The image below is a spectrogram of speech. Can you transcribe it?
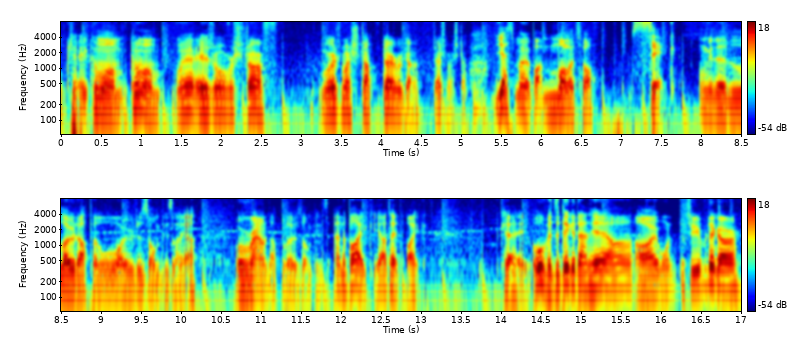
Okay, come on, come on. Where is all the stuff? Where's my stuff? There we go. There's my stuff. Yes, motorbike Molotov. Sick. I'm gonna load up a load of zombies later. Or round up a load of zombies. And a bike. Yeah, I'll take the bike. Okay. Oh, there's a digger down here. I want to see the digger.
